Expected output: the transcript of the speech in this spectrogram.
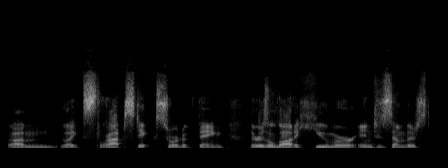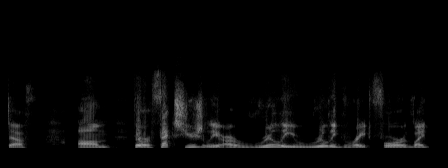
um, like slapstick sort of thing. There is a lot of humor into some of their stuff. Um, their effects usually are really, really great for like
